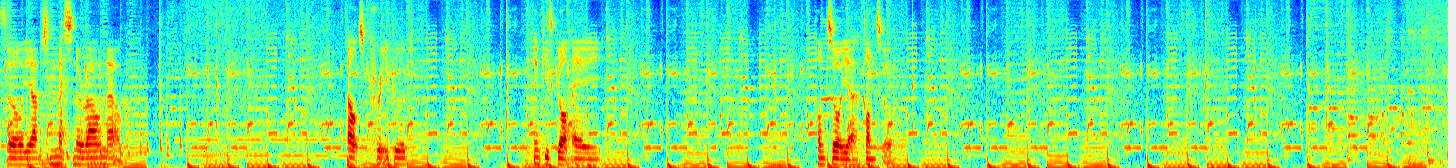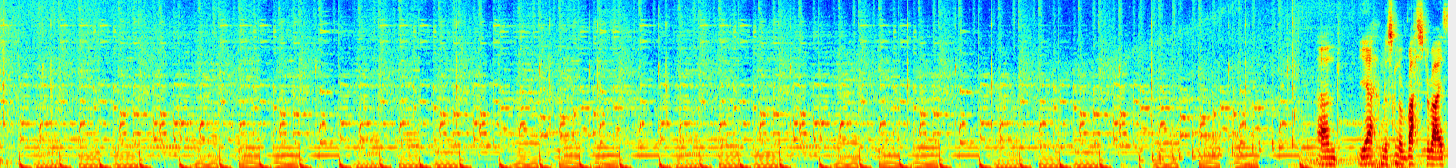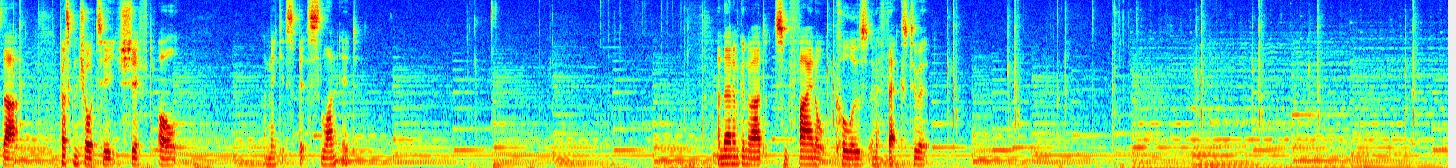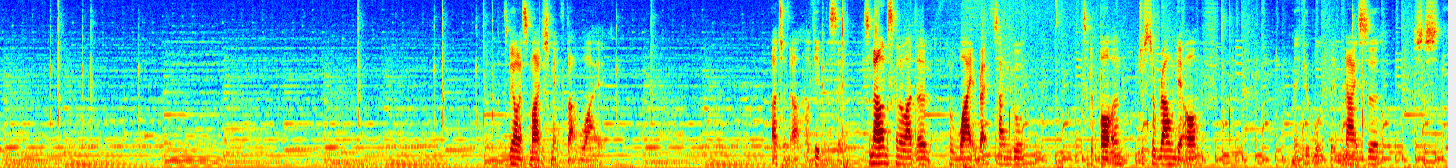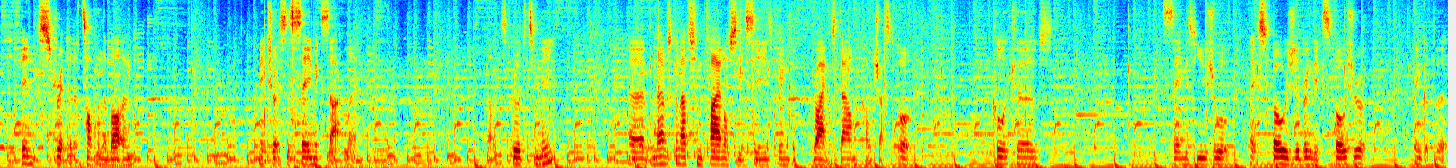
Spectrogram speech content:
So yeah, I'm just messing around now. That looks pretty good. I think he's got a Contour, yeah, contour. and yeah I'm just going to rasterize that. Press Ctrl T Shift Alt and make it a bit slanted. And then I'm going to add some final colours and effects to it To be honest, I might just make that white. Actually, no, I'll keep it the same. So now I'm just going to add um, a white rectangle to the bottom, just to round it off, make it look a bit nicer. Just a thin strip at the top and the bottom. Make sure it's the same exact length. That looks good to me. Um, and then I'm just going to add some final CCs, bring the brightness down, contrast up color curves. Same as usual. Exposure, bring the exposure up, bring up the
